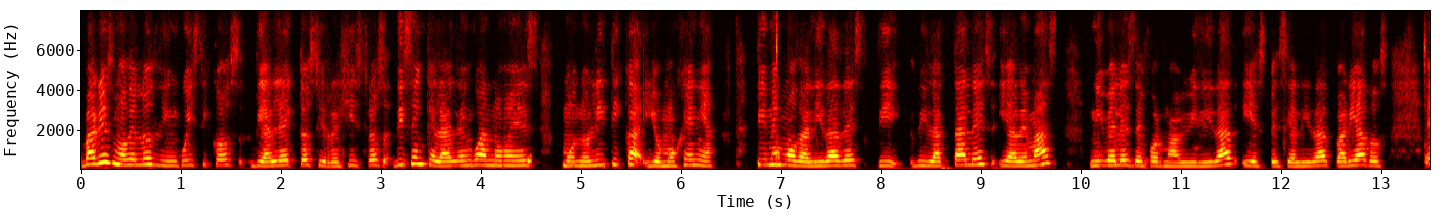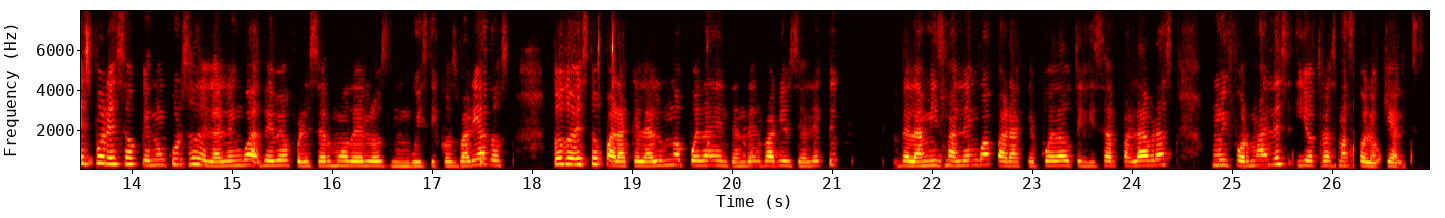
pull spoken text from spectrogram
Varios modelos lingüísticos, dialectos y registros dicen que la lengua no es monolítica y homogénea, tiene modalidades dilactales y además niveles de formabilidad y especialidad variados. Es por eso que en un curso de la lengua debe ofrecer modelos lingüísticos variados. Todo esto para que el alumno pueda entender varios dialectos de la misma lengua para que pueda utilizar palabras muy formales y otras más coloquiales.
